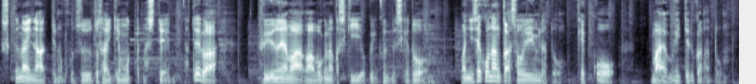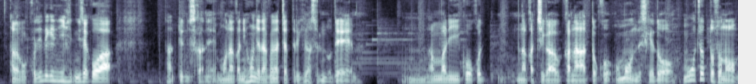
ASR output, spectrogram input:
少ないなっていうのをこうずっと最近思ってまして例えば冬の山、まあ僕なんかスキーよく行くんですけど、まあニセコなんかそういう意味だと結構前を向いてるかなと。ただ僕個人的にニセコは、なんていうんですかね、もうなんか日本じゃなくなっちゃってる気がするので、うん、あんまりこう、なんか違うかなとこう思うんですけど、もうちょっとその、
